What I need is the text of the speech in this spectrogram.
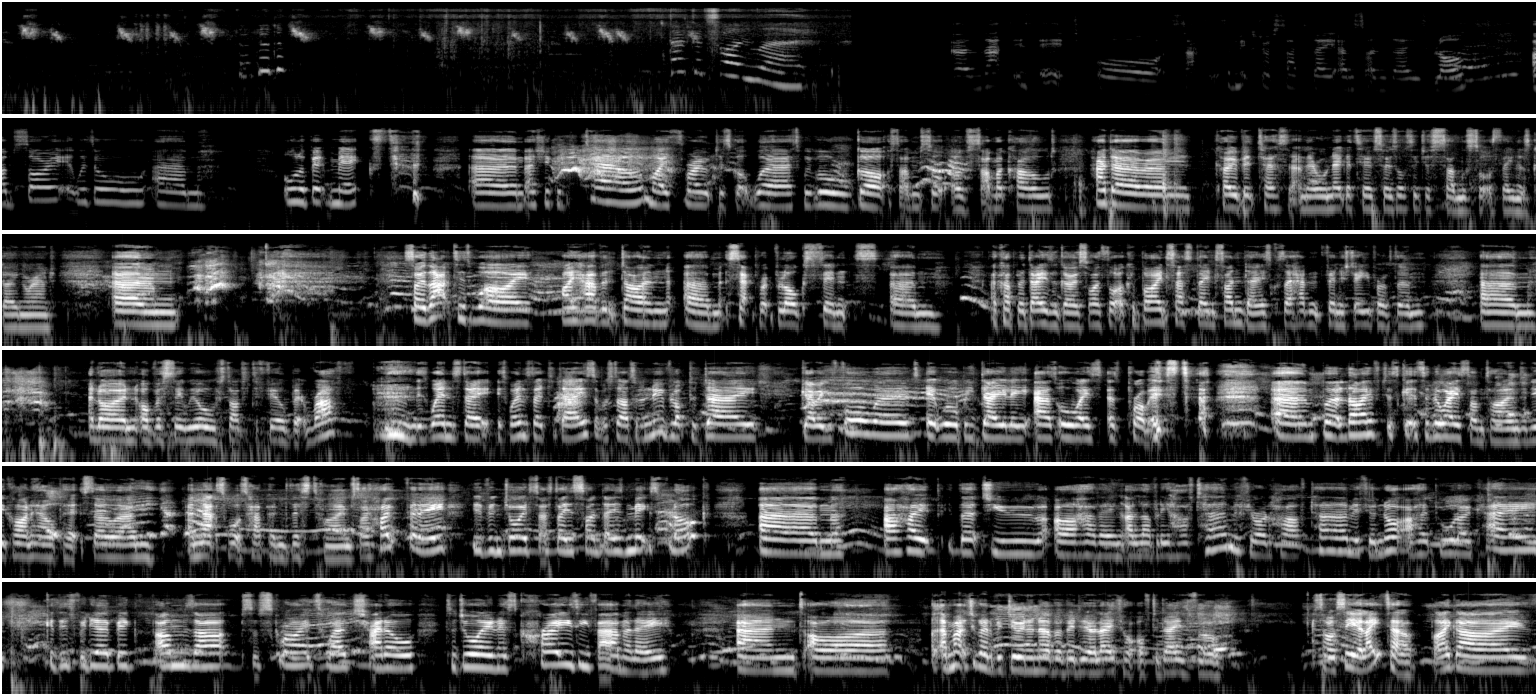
That's a toilet. And that is it for Saturday. It's a of Saturday and Sunday's vlogs. I'm sorry it was all um, all a bit mixed. um, as you can tell, my throat just got worse. We've all got some sort of summer cold. Had our um, COVID test and they're all negative, so it's also just some sort of thing that's going around. Um, so that is why I haven't done um, separate vlogs since um, a couple of days ago. So I thought I combined Saturday and Sundays because I hadn't finished either of them. Um, and then obviously we all started to feel a bit rough. it's Wednesday. It's Wednesday today, so we're starting a new vlog today. Going forward, it will be daily as always, as promised. um, but life just gets in the way sometimes, and you can't help it. So, um, and that's what's happened this time. So hopefully you've enjoyed Saturday and Sunday's mixed vlog. Um, I hope that you are having a lovely half term. If you're on half term, if you're not, I hope you're all okay. Give this video a big thumbs up. Subscribe to our channel to join this crazy family. And uh, I'm actually going to be doing another video later of today's vlog. So I'll see you later. Bye guys.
